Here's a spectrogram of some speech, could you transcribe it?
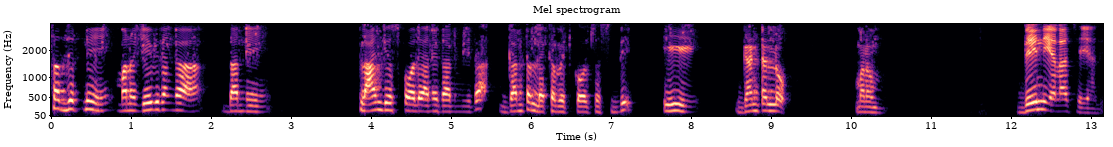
సబ్జెక్ట్‌ని మనం ఏ విధంగా దాన్ని ప్లాన్ చేసుకోవాలి అనే దాని మీద గంటలు లెక్క పెట్టుకోవాల్సి వస్తుంది ఈ గంటల్లో మనం దేన్ని ఎలా చేయాలి?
